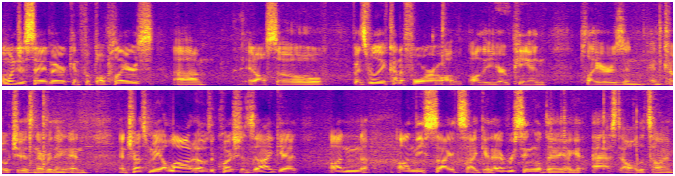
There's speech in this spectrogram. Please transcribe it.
I want to just say American football players, um, and also, but it's really kind of for all all the European players and, and coaches and everything. And and trust me, a lot of the questions that I get on on these sites, I get every single day. I get asked all the time.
